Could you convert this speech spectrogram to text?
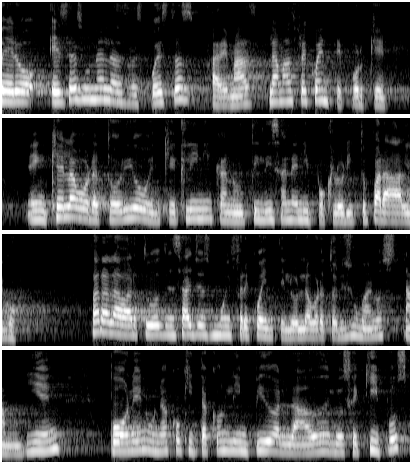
pero esa es una de las respuestas, además la más frecuente, porque ¿en qué laboratorio o en qué clínica no utilizan el hipoclorito para algo? Para lavar tubos de ensayo es muy frecuente. Los laboratorios humanos también ponen una coquita con límpido al lado de los equipos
